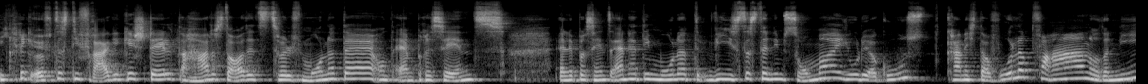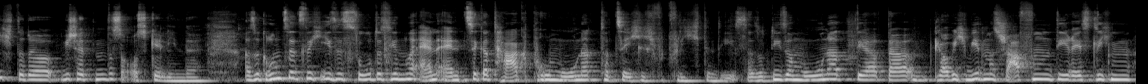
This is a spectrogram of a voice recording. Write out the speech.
Ich kriege öfters die Frage gestellt, aha, das dauert jetzt zwölf Monate und ein Präsenz, eine Präsenzeinheit im Monat. Wie ist das denn im Sommer, Juli, August? Kann ich da auf Urlaub fahren oder nicht? Oder wie schaut denn das aus, Gelinde? Also grundsätzlich ist es so, dass hier nur ein einziger Tag pro Monat tatsächlich verpflichtend ist. Also dieser Monat, der da, glaube ich, wird man es schaffen, die restlichen,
